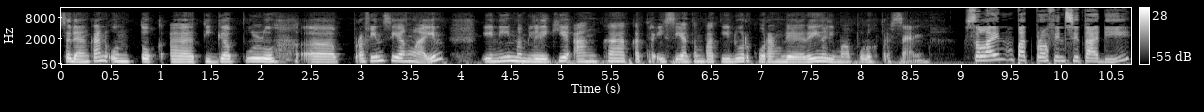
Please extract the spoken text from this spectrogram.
Sedangkan untuk eh, uh, 30 uh, provinsi yang lain, ini memiliki angka keterisian tempat tidur kurang dari 50 persen. Selain empat provinsi tadi,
